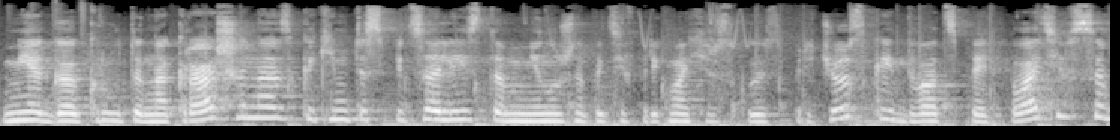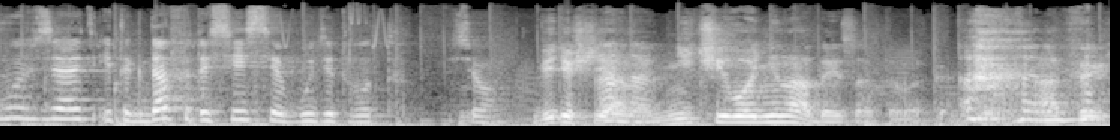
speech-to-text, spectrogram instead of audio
мега круто накрашена с каким-то специалистом, мне нужно пойти в парикмахерскую с прической, 25 платьев с собой взять, и тогда фотосессия будет вот все. Видишь, Яна, Она. ничего не надо из этого. А ты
